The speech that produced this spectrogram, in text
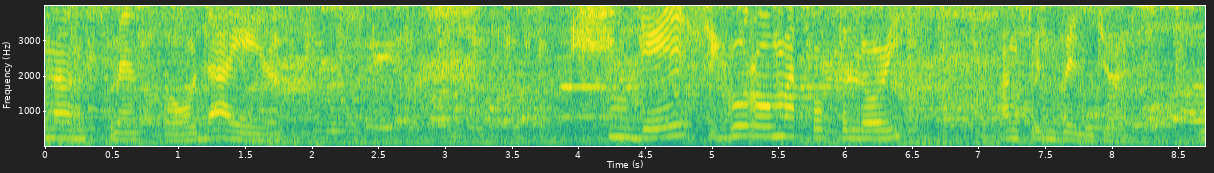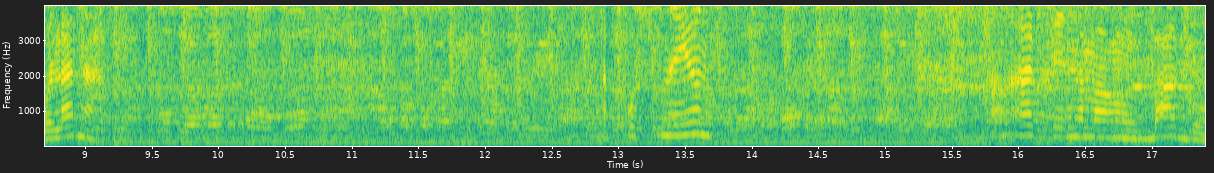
announcement to dahil hindi siguro matutuloy ang Twin Avengers wala na. Tapos na yun ang atin namang bago.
